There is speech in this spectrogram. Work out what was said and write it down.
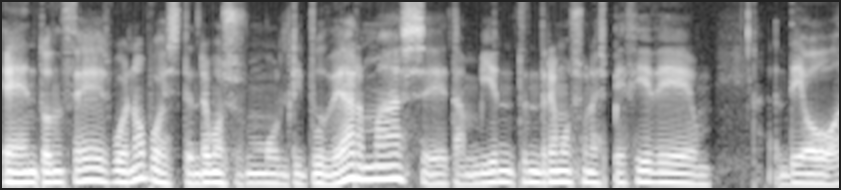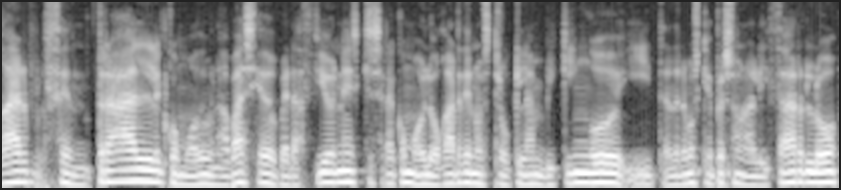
Entonces, bueno, pues tendremos multitud de armas, eh, también tendremos una especie de de hogar central, como de una base de operaciones, que será como el hogar de nuestro clan vikingo y tendremos que personalizarlo,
